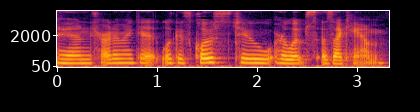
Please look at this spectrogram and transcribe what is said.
and try to make it look as close to her lips as I can.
